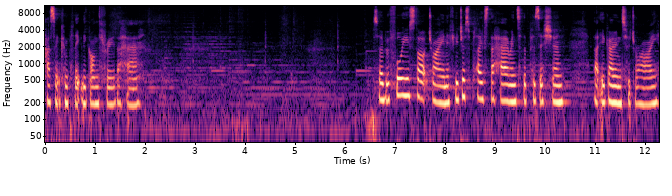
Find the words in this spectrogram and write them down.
hasn't completely gone through the hair. So before you start drying, if you just place the hair into the position that you're going to dry.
